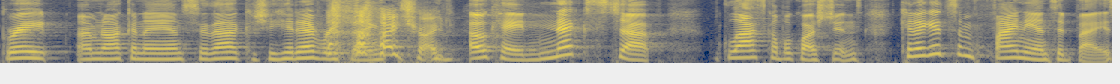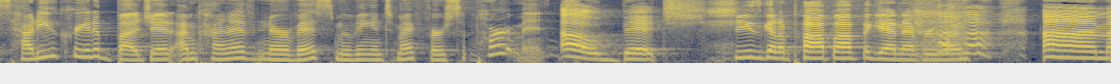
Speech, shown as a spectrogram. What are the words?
great. I'm not going to answer that because she hit everything. I tried. Okay, next up, last couple questions. Can I get some finance advice? How do you create a budget? I'm kind of nervous moving into my first apartment. Oh, bitch. She's gonna pop off again, everyone. Um,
